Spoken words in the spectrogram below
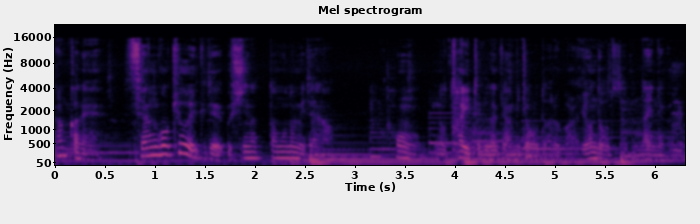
なんかね戦後教育で失ったものみたいな本のタイトルだけは見たことあるから読んだこと多分ないんだけど俺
